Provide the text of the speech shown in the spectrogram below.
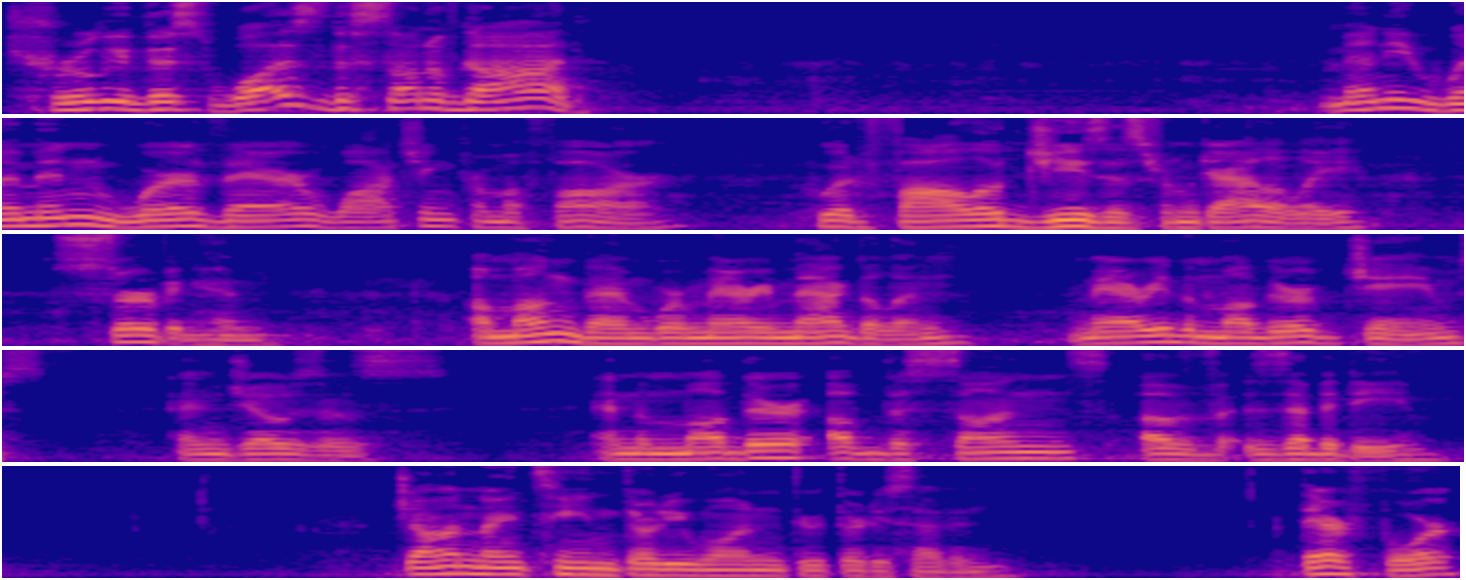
Truly, this was the Son of God. Many women were there watching from afar who had followed Jesus from Galilee serving him. Among them were Mary Magdalene, Mary the mother of James and Joses, and the mother of the sons of Zebedee. John 19:31 through 37. Therefore,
